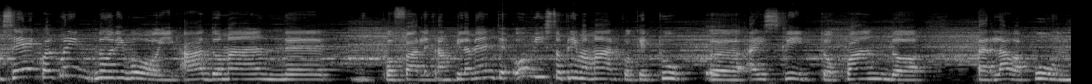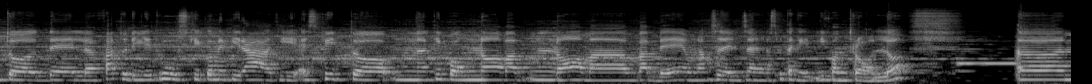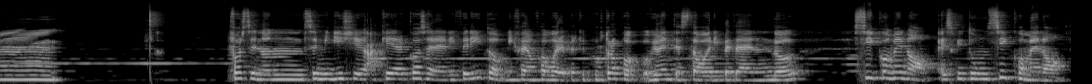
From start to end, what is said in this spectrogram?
se qualcuno di voi ha domande può farle tranquillamente. Ho visto prima Marco che tu eh, hai scritto quando parlavo appunto del fatto degli Etruschi come pirati, hai scritto un, tipo un Nova, un Noma, vabbè, una cosa del genere, aspetta che li controllo. Um, forse non, se mi dici a che cosa era riferito mi fai un favore perché purtroppo ovviamente stavo ripetendo. Sì come no, hai scritto un sì come no.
